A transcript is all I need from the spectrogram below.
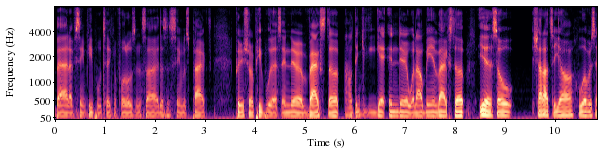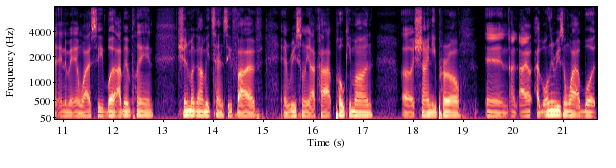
bad. I've seen people taking photos inside. It doesn't seem as packed. Pretty sure people that's in there are vaxxed up. I don't think you can get in there without being vaxxed up. Yeah, so shout out to y'all, whoever's in Anime NYC. But I've been playing Shin Megami Tensei 5, and recently I caught Pokemon uh, Shiny Pearl. And I, I, I, the only reason why I bought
